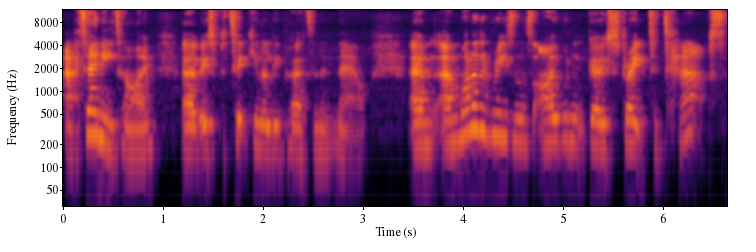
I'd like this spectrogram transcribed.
at any time. Uh, it's particularly pertinent now. Um, and one of the reasons I wouldn't go straight to taps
